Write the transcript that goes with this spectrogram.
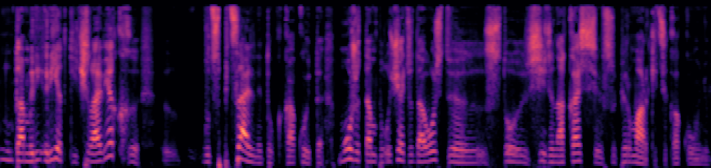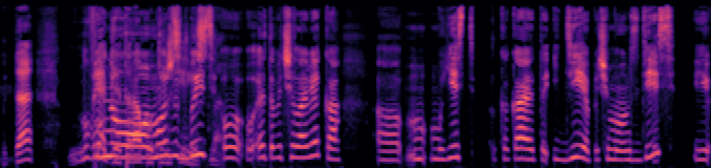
ну, там редкий человек, э, вот специальный только какой-то, может там получать удовольствие, сто, сидя на кассе в супермаркете какого-нибудь, да? Ну, вряд Но, ли это работа может интересна. быть, у этого человека э, есть какая-то идея, почему он здесь, и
